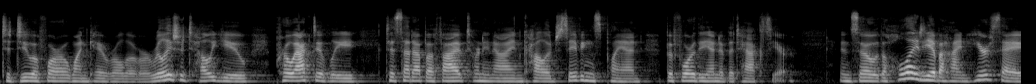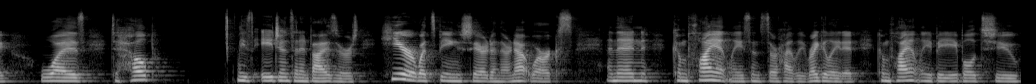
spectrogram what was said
to do a 401k rollover really should tell you proactively to set up a 529 college savings plan before the end of the tax year. And so the whole idea behind hearsay was to help these agents and advisors hear what's being shared in their networks and then compliantly since they're highly regulated compliantly be able to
